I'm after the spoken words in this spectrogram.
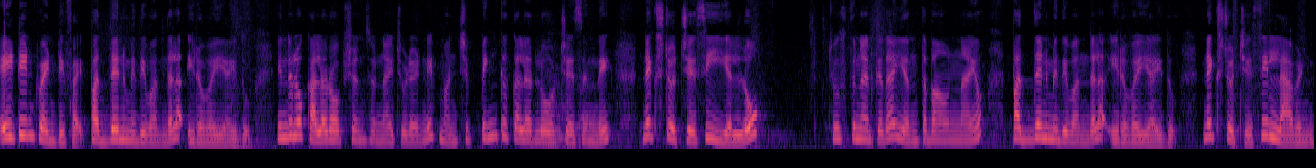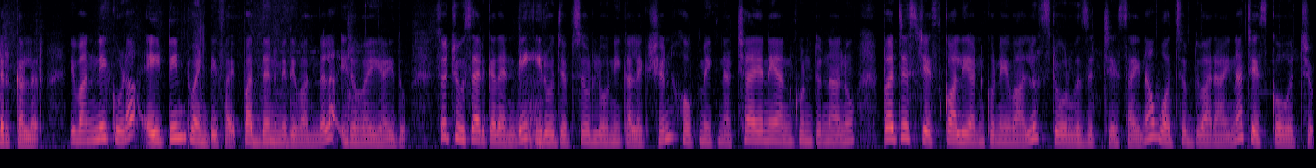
ఎయిటీన్ ట్వంటీ ఫైవ్ పద్దెనిమిది వందల ఇరవై ఐదు. ఇందులో కలర్ ఆప్షన్స్ ఉన్నాయి చూడండి. మంచి పింక్ కలర్లో వచ్చేసింది. నెక్స్ట్ వచ్చేసి ఎల్లో చూస్తున్నారు కదా ఎంత బాగున్నాయో? పద్దెనిమిది వందల ఇరవై ఐదు. నెక్స్ట్ వచ్చేసి లావెండర్ కలర్. ఇవన్నీ కూడా ఎయిటీన్ ట్వంటీ ఫైవ్ పద్దెనిమిది వందల ఇరవై ఐదు. సో చూశారు కదండి ఈరోజు ఎపిసోడ్లోని కలెక్షన్ హోప్ మీకు నచ్చాయని అనుకుంటున్నాను. పర్చేస్ చేసుకోవాలి అనుకునే వాళ్ళు స్టోర్ విజిట్ చేసైనా వాట్సాప్ ద్వారా అయినా చేసుకోవచ్చు.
